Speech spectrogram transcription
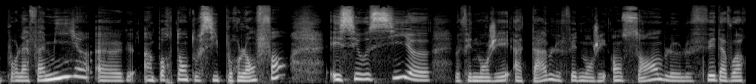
pour la famille, euh, importantes aussi pour l'enfant. Et c'est aussi euh, le fait de manger à table, le fait de manger ensemble, le fait d'avoir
